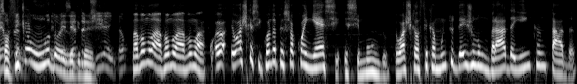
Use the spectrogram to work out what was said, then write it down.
Só fica um ou dois aqui dentro. dia, então. Mas vamos lá, vamos lá, vamos lá. Eu, eu acho que assim, quando a pessoa conhece esse mundo, eu acho que ela fica muito deslumbrada e encantada.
